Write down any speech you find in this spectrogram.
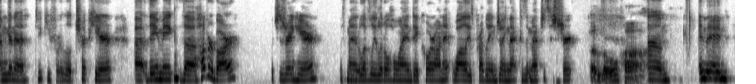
I'm gonna take you for a little trip here. Uh, they make the hover bar, which is right here with my lovely little Hawaiian decor on it. Wally's probably enjoying that because it matches his shirt. Aloha. Um, and then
